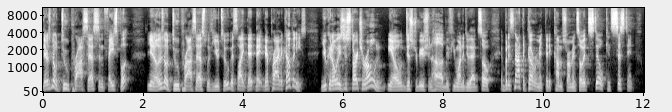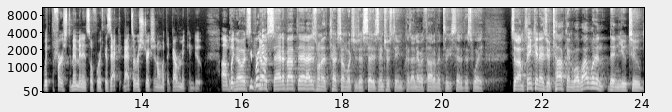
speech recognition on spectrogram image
There's no due process in Facebook. You know, there's no due process with YouTube. It's like they, they, they're private companies. You can always just start your own, you know, distribution hub if you want to do that. So, but it's not the government that it comes from, and so it's still consistent with the First Amendment and so forth because that that's a restriction on what the government can do. Um, but you know, what's, you, you know up- what's sad about that? I just want to touch on what you just said. It's interesting because I never thought of it till you said it this way. So I'm thinking as you're talking, well, why wouldn't then YouTube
